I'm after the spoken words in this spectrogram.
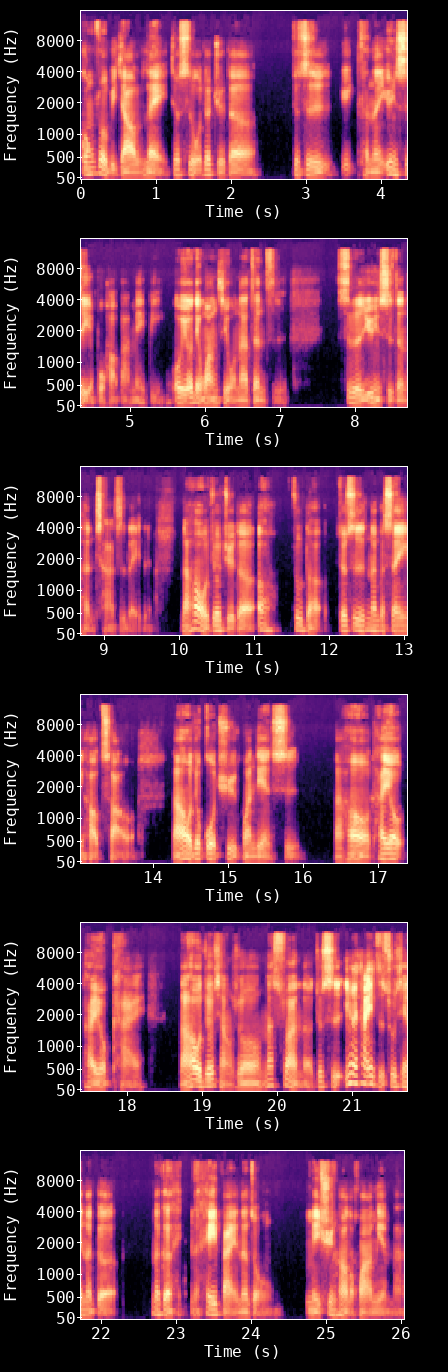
工作比较累，就是我就觉得。就是运可能运势也不好吧，maybe 我有点忘记我那阵子是不是运势真的很差之类的。然后我就觉得哦，住的就是那个声音好吵哦，然后我就过去关电视，然后他又他又开，然后我就想说那算了，就是因为他一直出现那个那个黑黑白那种没讯号的画面嘛。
